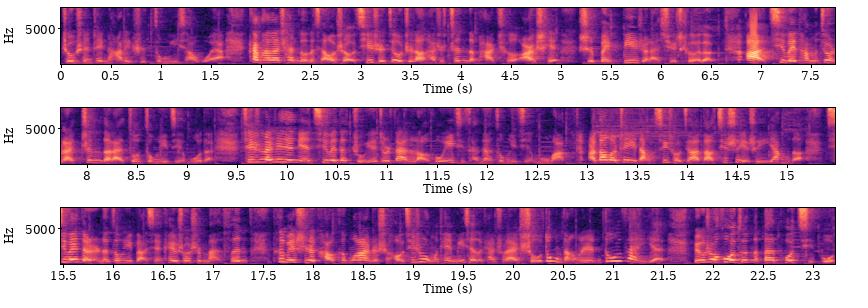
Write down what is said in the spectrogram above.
周深这哪里是综艺效果呀？看他那颤抖的小手，其实就知道他是真的怕车，而且是被逼着来学车的啊！戚他们就是来真的来做综艺节目的。其实呢，这些年戚薇的主业就是带着老公一起参加综艺节目嘛。而到了这一档新手驾到，其实也是一样的。戚薇等人的综艺表现可以说是满分，特别是考科目二的时候，其实我们可以明显的看出来，手动挡的人都在演。比如说霍尊的半坡起步，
